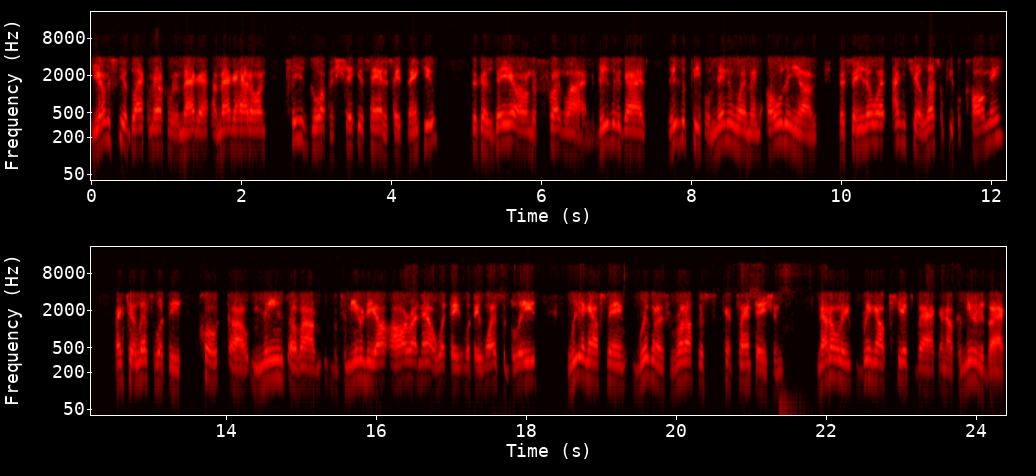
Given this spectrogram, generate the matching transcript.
you ever see a black American with a MAGA, a MAGA hat on? Please go up and shake his hand and say thank you because they are on the front line. These are the guys these are people, men and women, old and young, that say, you know what, I can care less what people call me. I can care less what the quote uh, means of our community are, are right now, what they what they want us to believe. We are now saying we're going to run off this plantation, not only bring our kids back and our community back,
